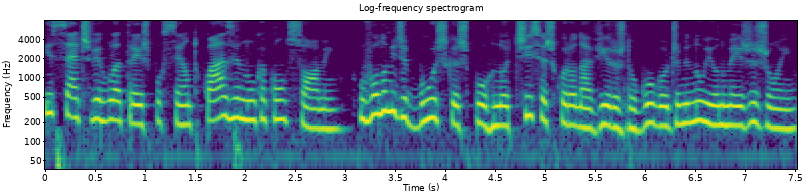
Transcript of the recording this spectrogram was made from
e 7,3% quase nunca consomem. O volume de buscas por notícias coronavírus no Google diminuiu no mês de junho.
